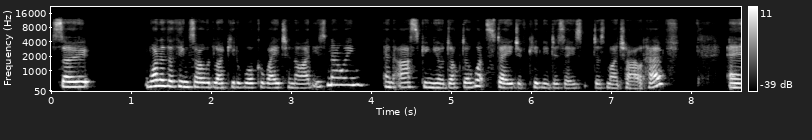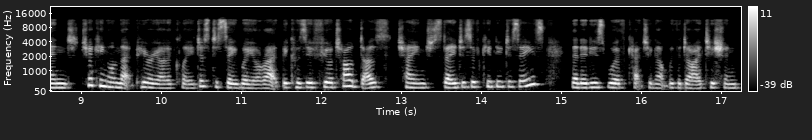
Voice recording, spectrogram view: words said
So one of the things I would like you to walk away tonight is knowing and asking your doctor, what stage of kidney disease does my child have? And checking on that periodically just to see where you're at. Because if your child does change stages of kidney disease, then it is worth catching up with a dietitian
